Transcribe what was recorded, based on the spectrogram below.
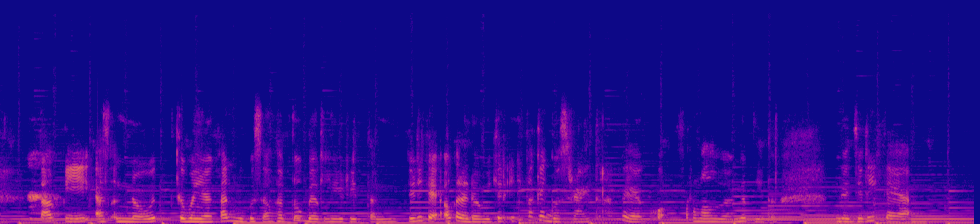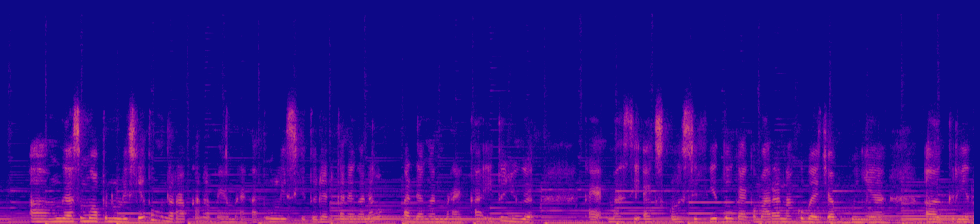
tapi as a note, kebanyakan buku self help tuh badly written. Jadi kayak aku kadang-kadang mikir ini pakai ghostwriter apa ya? Kok formal banget gitu. Nggak jadi kayak nggak um, semua penulisnya tuh menerapkan apa yang mereka tulis gitu dan kadang-kadang pandangan mereka itu juga kayak masih eksklusif gitu. Kayak kemarin aku baca bukunya uh, Great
